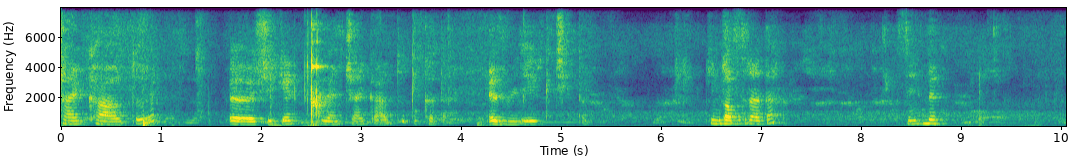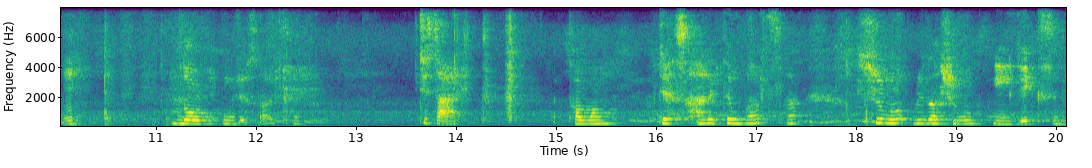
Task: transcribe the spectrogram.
Çay kaldı, e, şeker falan çay kaldı bu kadar. Öbürleri çıktı. İkinci Tamam. sırada sen Ben. Doğru mu cesaret cesaret. Tamam. Cesaretin varsa şunu bir de şunu yiyeceksin.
